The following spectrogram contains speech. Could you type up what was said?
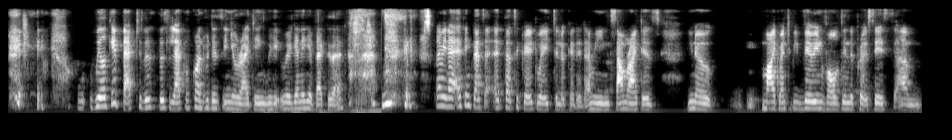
we'll get back to this this lack of confidence in your writing. We we're gonna get back to that. I mean, I, I think that's a that's a great way to look at it. I mean, some writers, you know, might want to be very involved in the process, um,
